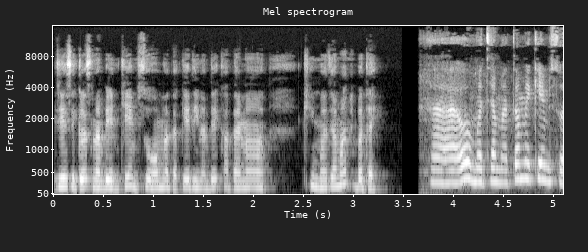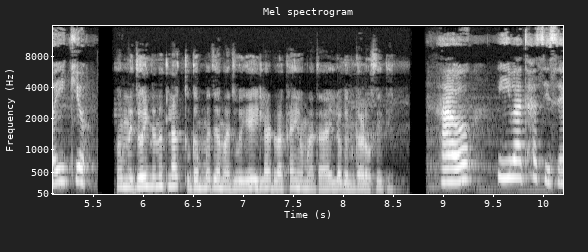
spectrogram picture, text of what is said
જય શ્રી કૃષ્ણ બેન કેમ છો હમણાં તો કેદીના દેખાતા ન કી મજામાં જ બધાય હા હો મજામાં. તમે કેમ છો? ઈ કયો. અમને જોઈને નથી લાગતું કે મજામાં જોઈએ એ લાડવા ખાઈ હમણાં તો આ લગ્ન સીધી. હા હો ઈ વાત સાચી છે.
